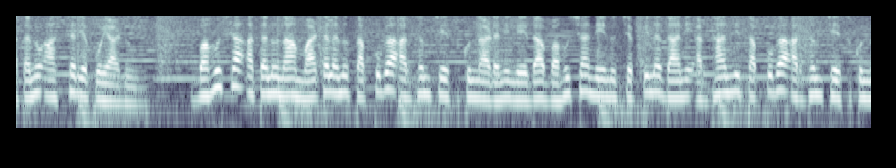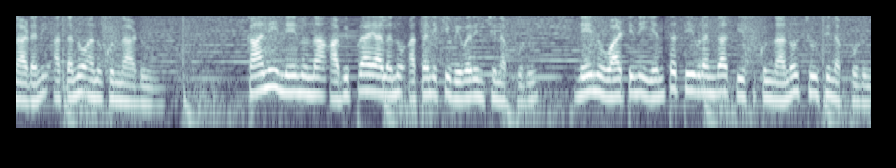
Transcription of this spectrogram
అతను ఆశ్చర్యపోయాడు. బహుశా అతను నా మాటలను తప్పుగా అర్థం చేసుకున్నాడని లేదా బహుశా నేను చెప్పిన దాని అర్థాన్ని తప్పుగా అర్థం చేసుకున్నాడని అతను అనుకున్నాడు. కానీ నేను నా అభిప్రాయాలను అతనికి వివరించినప్పుడు నేను వాటిని ఎంత తీవ్రంగా తీసుకున్నానో చూసినప్పుడు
